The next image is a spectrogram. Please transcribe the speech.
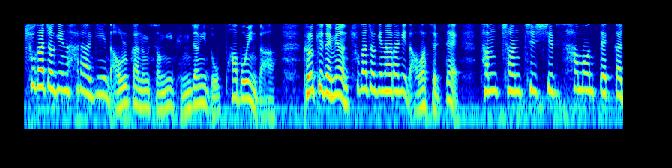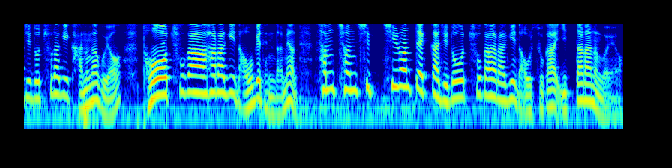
추가적인 하락이 나올 가능성이 굉장히 높아 보인다. 그렇게 되면 추가적인 하락이 나왔을 때 3,073원대까지도 추락이 가능하고요. 더 추가 하락이 나오게 된다면 3,017원대까지도 추가 하락이 나올 수가 있다라는 거예요.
